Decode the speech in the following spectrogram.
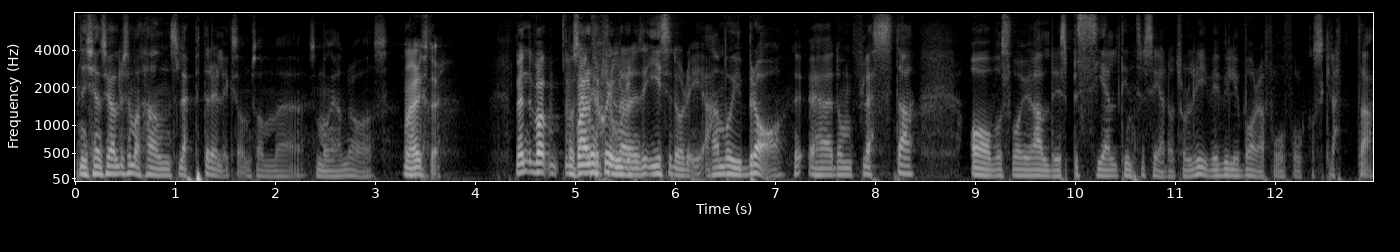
det känns ju aldrig som att han släppte det liksom som, eh, som många andra av oss. Ja, just det. Men va, Och sen är varför tror du? skillnaden, Isidor, han var ju bra. Eh, De flesta av oss var ju aldrig speciellt intresserade av trolleri. Vi ville ju bara få folk att skratta,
